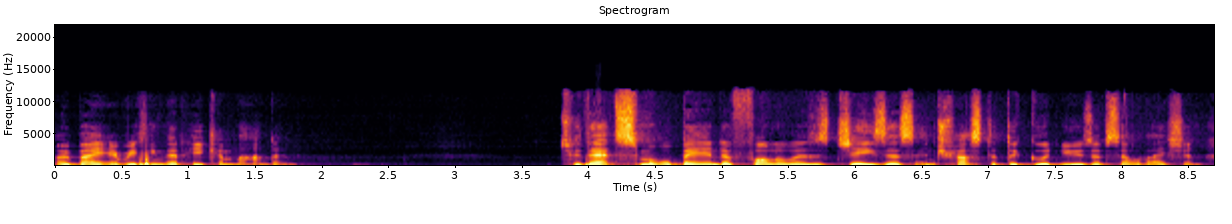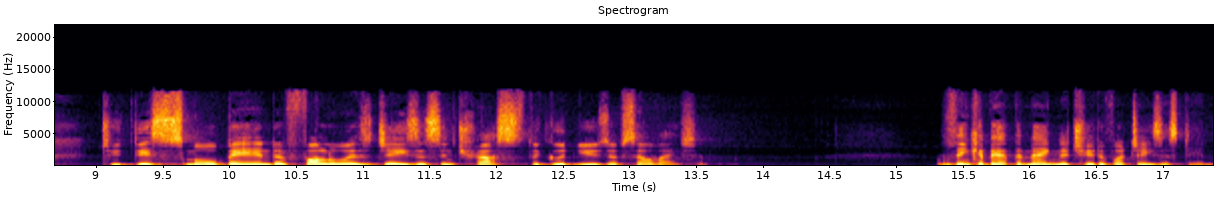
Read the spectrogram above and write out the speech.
obey everything that he commanded. To that small band of followers, Jesus entrusted the good news of salvation. To this small band of followers, Jesus entrusts the good news of salvation. Think about the magnitude of what Jesus did.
